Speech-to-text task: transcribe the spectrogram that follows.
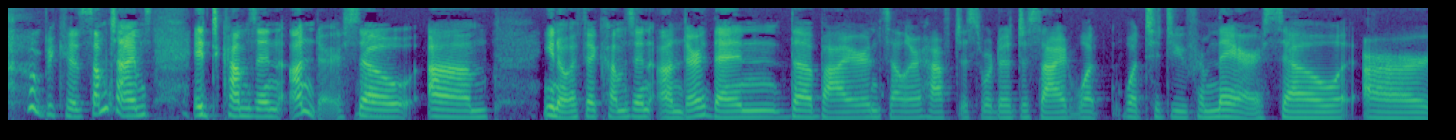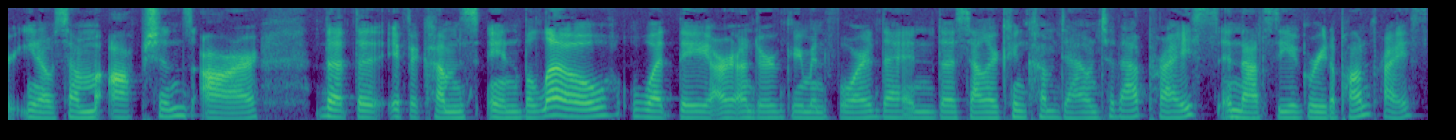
because sometimes it comes in under. So, um, you know, if it comes in under, then the buyer and seller have to sort of decide what what to do from there. So, our you know some options are that the if it comes in below what they are under agreement for, then the seller can come down to that price, and that's the agreed upon price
